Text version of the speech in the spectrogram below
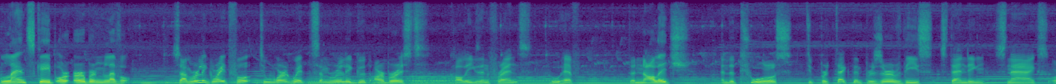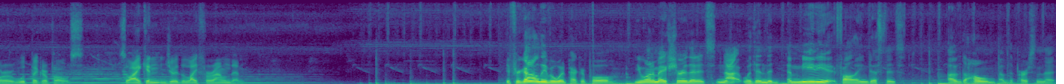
landscape or urban level. So I'm really grateful to work with some really good arborists, colleagues and friends who have the knowledge and the tools to protect and preserve these standing snags or woodpecker poles so I can enjoy the life around them. If you're gonna leave a woodpecker pole, you wanna make sure that it's not within the immediate falling distance of the home of the person that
